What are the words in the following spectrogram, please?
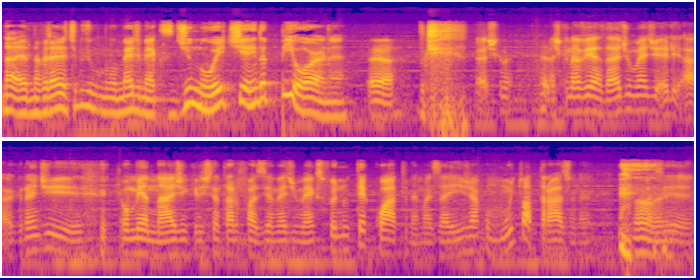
na, na verdade é tipo Mad Max de noite e ainda pior, né? É. Acho que, na, acho que na verdade o Mad, ele, a grande homenagem que eles tentaram fazer a Mad Max foi no T4, né? Mas aí já com muito atraso, né? Não, é. Fazer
